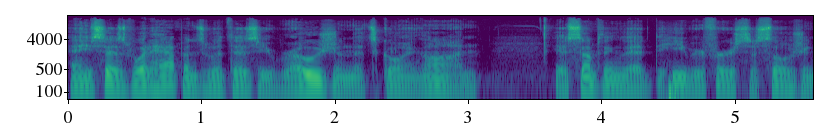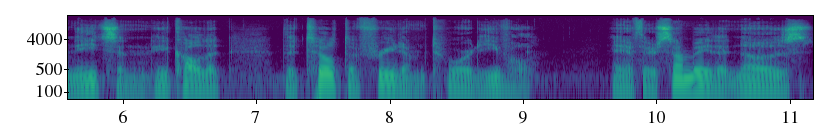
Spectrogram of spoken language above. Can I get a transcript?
And he says what happens with this erosion that's going on is something that he refers to Solzhenitsyn. He called it the tilt of freedom toward evil. And if there's somebody that knows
